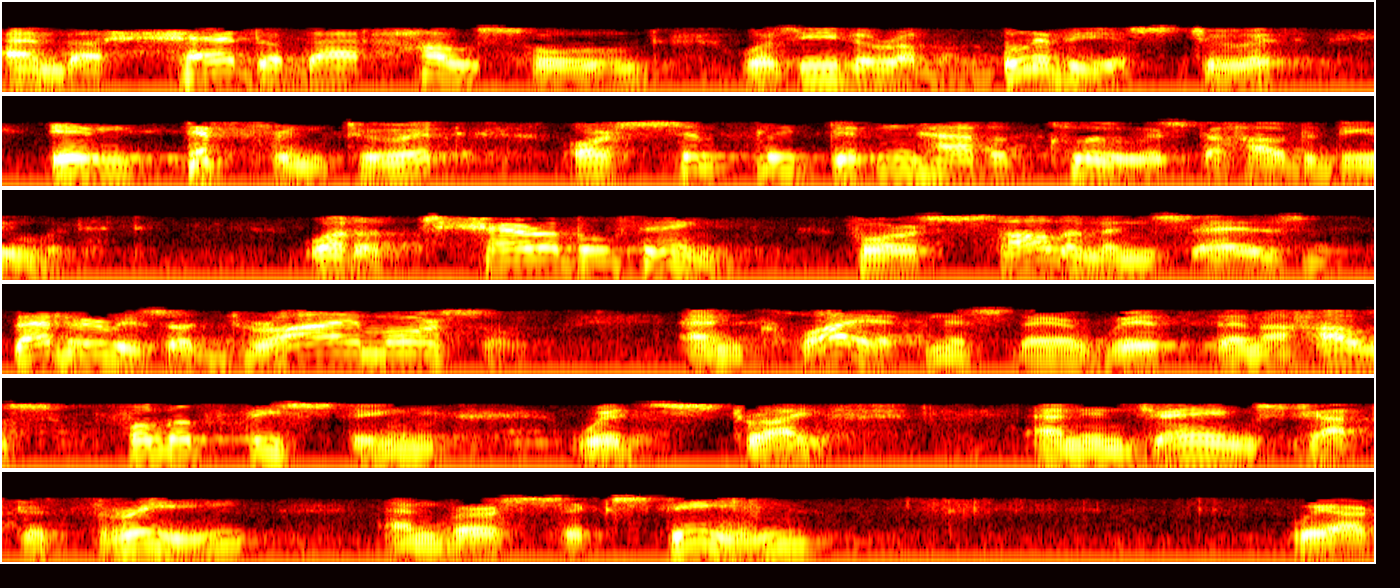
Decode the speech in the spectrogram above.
and the head of that household was either oblivious to it, indifferent to it, or simply didn't have a clue as to how to deal with it. What a terrible thing. For Solomon says, Better is a dry morsel and quietness therewith than a house full of feasting with strife. And in James chapter 3 and verse 16, we are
